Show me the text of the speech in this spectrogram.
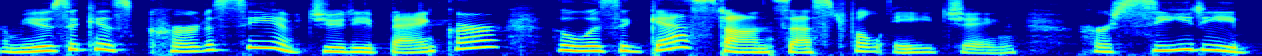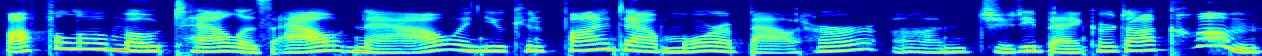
Our music is courtesy of Judy Banker, who was a guest on Zestful Aging. Her CD Buffalo Motel is out now, and you can find out more about her on judybanker.com.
